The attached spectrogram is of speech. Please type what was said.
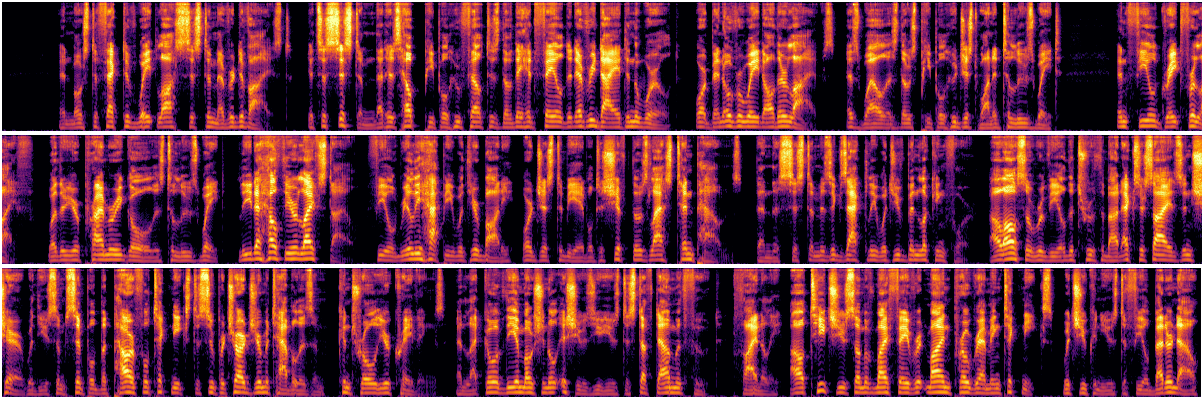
and most effective weight loss system ever devised. It's a system that has helped people who felt as though they had failed at every diet in the world or been overweight all their lives, as well as those people who just wanted to lose weight and feel great for life. Whether your primary goal is to lose weight, lead a healthier lifestyle, feel really happy with your body, or just to be able to shift those last 10 pounds, then this system is exactly what you've been looking for. I'll also reveal the truth about exercise and share with you some simple but powerful techniques to supercharge your metabolism, control your cravings, and let go of the emotional issues you used to stuff down with food. Finally, I'll teach you some of my favorite mind programming techniques, which you can use to feel better now.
